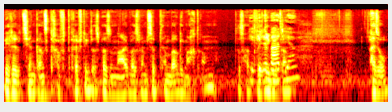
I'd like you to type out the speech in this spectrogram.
wir reduzieren ganz kraftkräftig das Personal, was wir im September gemacht haben. Das hat Wie viele wart ihr? Also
